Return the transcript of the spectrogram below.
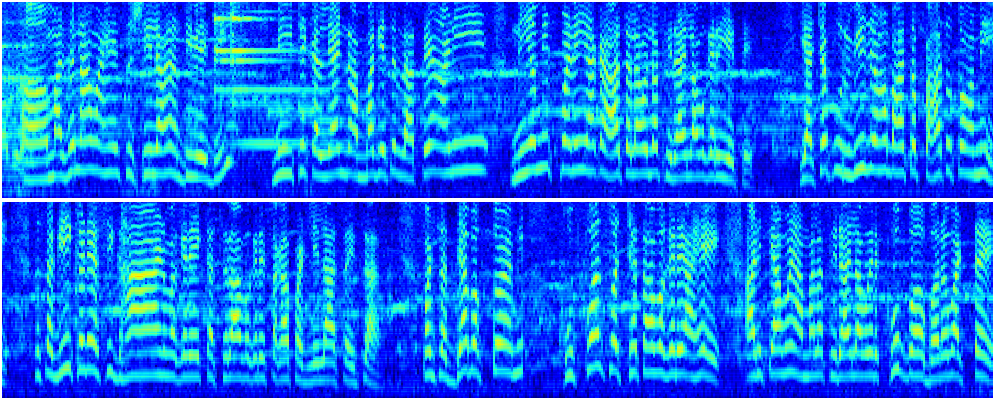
माझं नाव आहे सुशीला द्विवेदी. मी इथे कल्याण रामबाग येथे राहते आणि नियमितपणे या काळा तलावाला फिरायला वगैरे येते. याच्यापूर्वी जेव्हा पाहत पाहत होतो आम्ही तर सगळीकडे अशी घाण वगैरे कचरा वगैरे सगळा पडलेला असायचा. पण सध्या बघतोय आम्ही खूपच स्वच्छता वगैरे आहे आणि त्यामुळे आम्हाला फिरायला वगैरे खूप ब बरं वाटतंय.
